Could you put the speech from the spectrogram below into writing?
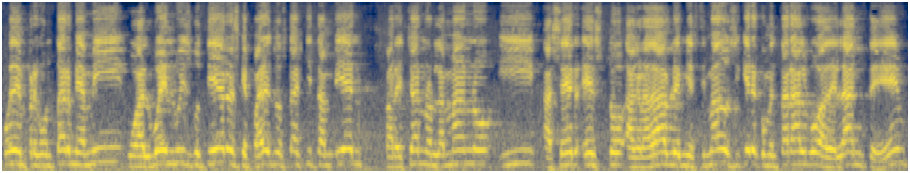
Pueden preguntarme a mí o al buen Luis Gutiérrez, que para eso está aquí también, para echarnos la mano y hacer esto agradable. Mi estimado, si quiere comentar algo, adelante. ¿eh?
